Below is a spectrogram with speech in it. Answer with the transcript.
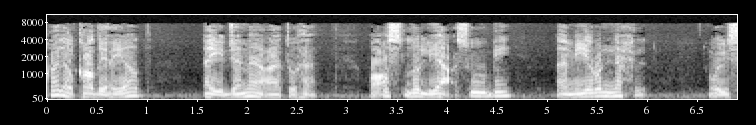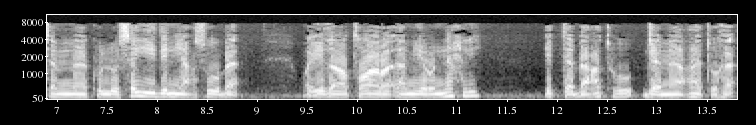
قال القاضي عياض أي جماعاتها. وأصل اليعسوب أمير النحل ويسمى كل سيد يعسوبا وإذا طار أمير النحل اتبعته جماعاتها.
